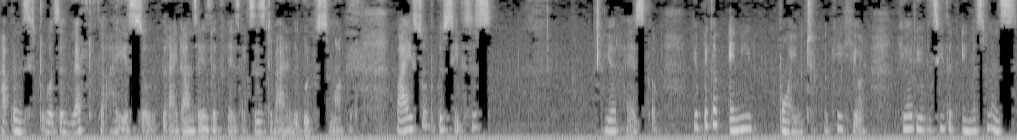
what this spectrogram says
happens towards the left of the IS so the right answer is that there is excess demand in the goods market. Why so? Because see this is your IS curve you pick up any point okay here. Here you will see that investments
